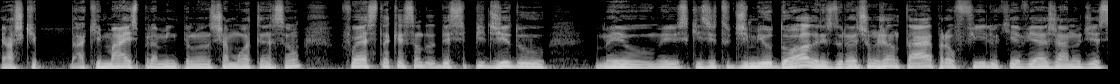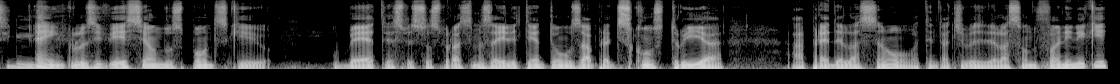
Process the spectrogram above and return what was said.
Eu acho que a que mais para mim pelo menos chamou atenção foi essa questão do, desse pedido meio, meio esquisito de mil dólares durante um jantar para o filho que ia viajar no dia seguinte. É, inclusive esse é um dos pontos que o Beto e as pessoas próximas a ele tentam usar para desconstruir a, a pré-delação ou a tentativa de delação do Fanini que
